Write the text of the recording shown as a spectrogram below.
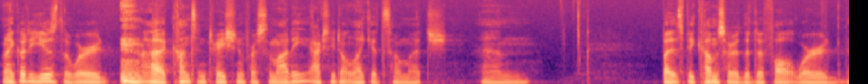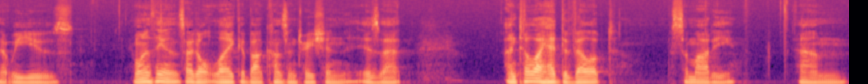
When I go to use the word uh, concentration for samadhi, I actually don't like it so much. Um, but it's become sort of the default word that we use. And one of the things I don't like about concentration is that until I had developed samadhi, um,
